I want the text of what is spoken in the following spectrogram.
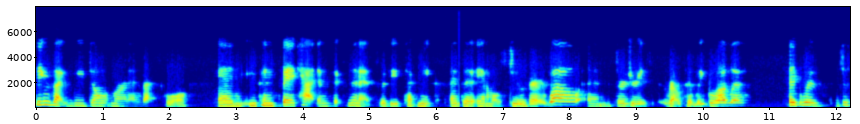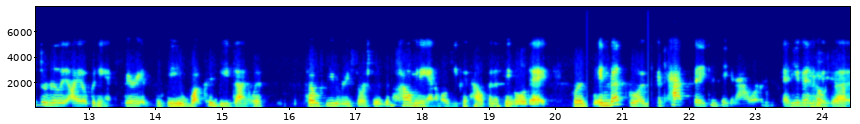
things that we don't learn in vet school. And you can spay a cat in six minutes with these techniques, and the animals do very well, and the surgery is relatively bloodless. It was just a really eye-opening experience to see what could be done with so few resources and how many animals you could help in a single day. Whereas in vet school, a cat spay can take an hour. And even oh, with yeah.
